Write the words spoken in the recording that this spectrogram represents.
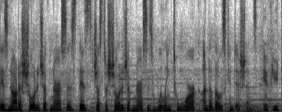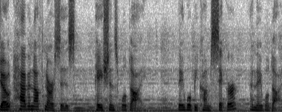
There's not a shortage of nurses, there's just a shortage of nurses willing to work under those conditions. If you don't have enough nurses, patients will die. They will become sicker and they will die.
